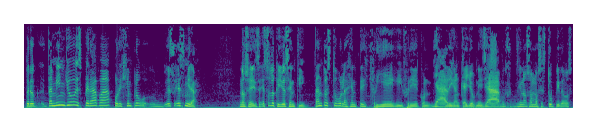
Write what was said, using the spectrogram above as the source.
pero también yo esperaba, por ejemplo, es, es mira, no sé, esto es lo que yo sentí. Tanto estuvo la gente friegue y friegue con, ya digan que hay ovnis, ya, pues, si no somos estúpidos,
